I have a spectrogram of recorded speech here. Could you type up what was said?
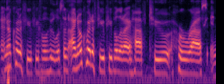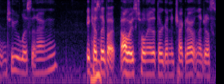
I know quite a few people who listen. I know quite a few people that I have to harass into listening because they've uh, always told me that they're going to check it out and they just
